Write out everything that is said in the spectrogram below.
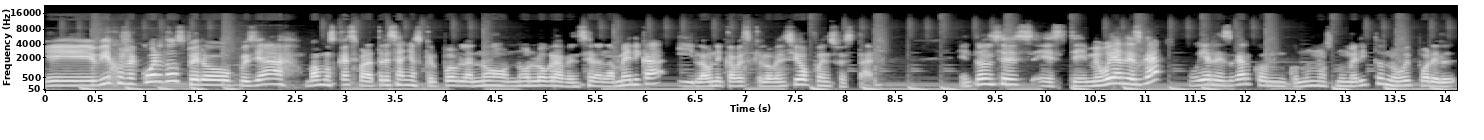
Eh, viejos recuerdos, pero pues ya vamos casi para tres años que el Puebla no, logra vencer al América y la única vez que lo venció fue en su estadio. Entonces, este, me voy a arriesgar, voy a arriesgar con, con unos numeritos, me voy por el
